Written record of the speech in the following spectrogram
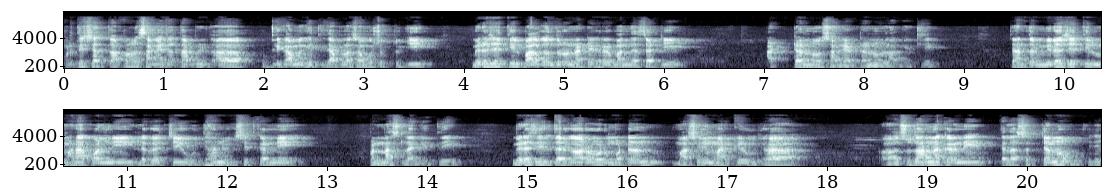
प्रत्यक्षात आपल्याला सांगायचं तर आपण कुठली कामं घेतली ते आपल्याला सांगू शकतो की मिरज येथील बालगंधर्व नाट्यघर बांधण्यासाठी अठ्ठ्याण्णव साडे अठ्ठ्याण्णव लाख घेतले. त्यानंतर मिरज येथील म्हाडा कॉलनी लगतचे उद्यान विकसित करणे पन्नास लाख घेतले. मिरज येथील दर्गा रोड मटण मासळी मार्केट उद्घा सुधारणा करणे त्याला सत्त्याण्णव किती?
